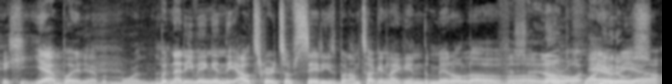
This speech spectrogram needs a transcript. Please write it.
yeah, but yeah, but more than that. but not even in the outskirts of cities. But I'm talking like in the middle of The a slums. rural Guajiros. area.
